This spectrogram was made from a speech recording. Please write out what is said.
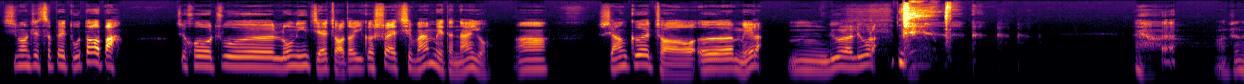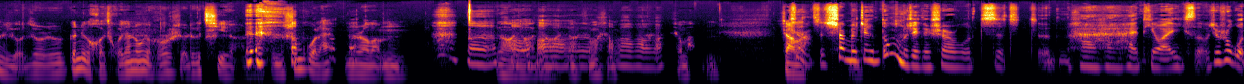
希望这次被读到吧。最后祝龙鳞姐找到一个帅气完美的男友啊！沈阳哥找呃没了，嗯溜了溜了。哎呀，啊，真的有就是跟这个火火箭龙有时候是这个气啊，生不过来，你知道吧？嗯，嗯，你好好你好你好行吧行吧，好吧。行吧，这这上面这个洞的这个事儿，我这这还还还挺有意思的。就是我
